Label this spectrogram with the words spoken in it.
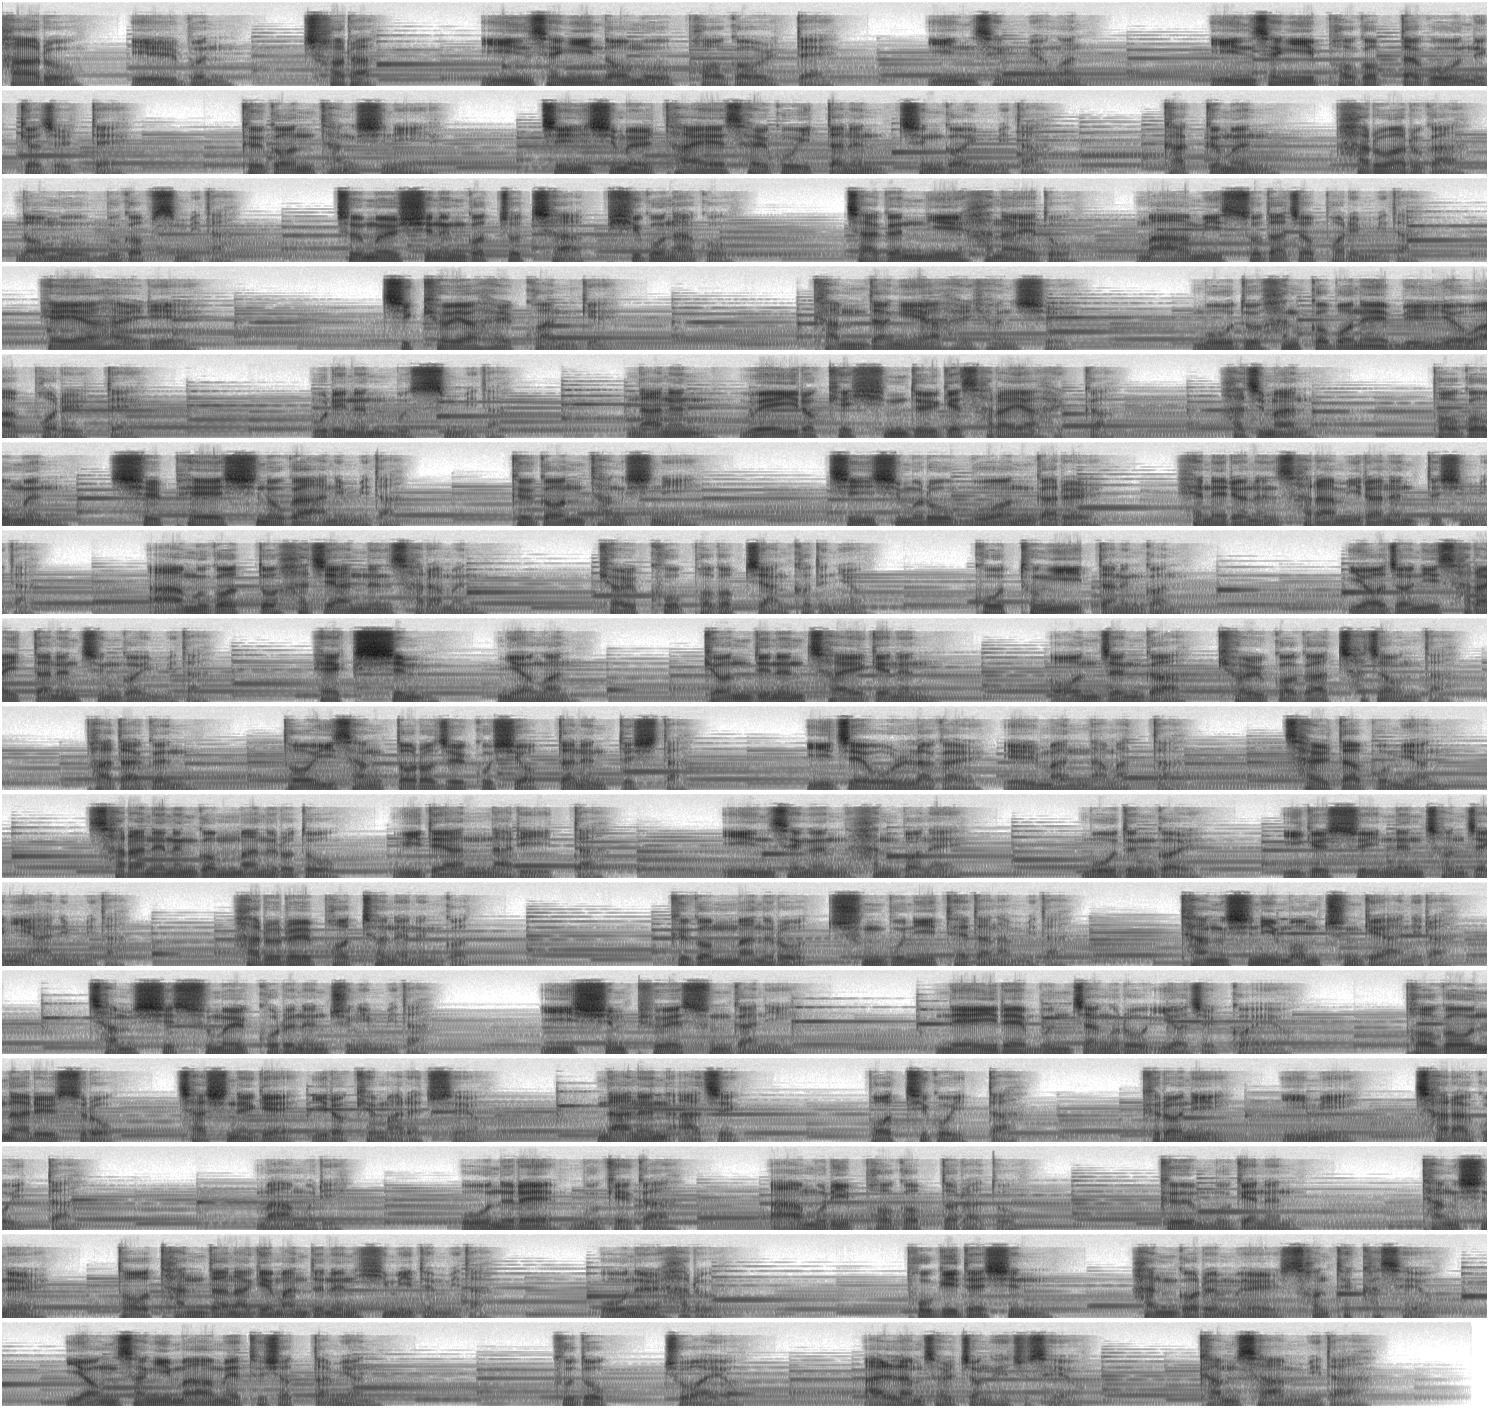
하루, 1분, 철학. 인생이 너무 버거울 때, 인생명언. 인생이 버겁다고 느껴질 때, 그건 당신이 진심을 다해 살고 있다는 증거입니다. 가끔은 하루하루가 너무 무겁습니다. 숨을 쉬는 것조차 피곤하고, 작은 일 하나에도 마음이 쏟아져 버립니다. 해야 할 일, 지켜야 할 관계, 감당해야 할 현실, 모두 한꺼번에 밀려와 버릴 때 우리는 묻습니다. 나는 왜 이렇게 힘들게 살아야 할까? 하지만 버거움은 실패의 신호가 아닙니다. 그건 당신이 진심으로 무언가를 해내려는 사람이라는 뜻입니다. 아무것도 하지 않는 사람은 결코 버겁지 않거든요. 고통이 있다는 건 여전히 살아있다는 증거입니다. 핵심 명언 견디는 자에게는 언젠가 결과가 찾아온다. 바닥은 더 이상 떨어질 곳이 없다는 뜻이다. 이제 올라갈 일만 남았다. 살다 보면 살아내는 것만으로도 위대한 날이 있다. 이 인생은 한 번에 모든 걸 이길 수 있는 전쟁이 아닙니다. 하루를 버텨내는 것. 그것만으로 충분히 대단합니다. 당신이 멈춘 게 아니라 잠시 숨을 고르는 중입니다. 이 쉼표의 순간이 내일의 문장으로 이어질 거예요. 버거운 날일수록 자신에게 이렇게 말해주세요. 나는 아직 버티고 있다. 그러니 이미 잘하고 있다. 마무리. 오늘의 무게가 아무리 버겁더라도 그 무게는 당신을 더 단단하게 만드는 힘이 됩니다. 오늘 하루 포기 대신 한 걸음을 선택하세요. 영상이 마음에 드셨다면 구독, 좋아요, 알람 설정해 주세요. 감사합니다.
